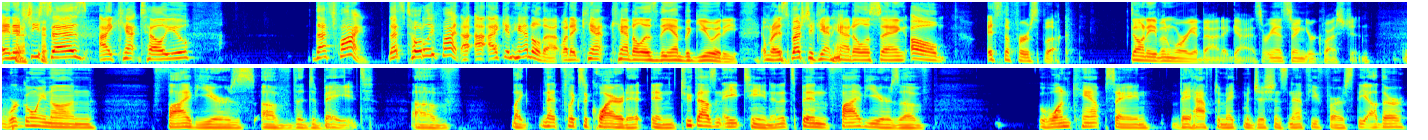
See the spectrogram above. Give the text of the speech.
And if she says, "I can't tell you," that's fine. That's totally fine. I, I- I can handle that. What I can't handle is the ambiguity, and what I especially can't handle is saying, "Oh, it's the first book." Don't even worry about it, guys. We're answering your question. we're going on five years of the debate of like Netflix acquired it in 2018, and it's been five years of one camp saying they have to make Magician's Nephew first, the other,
